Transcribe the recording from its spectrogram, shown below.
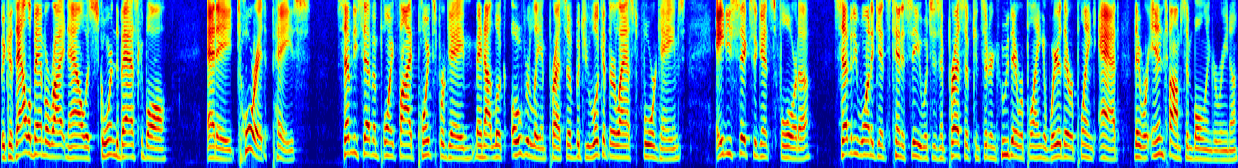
Because Alabama right now is scoring the basketball at a torrid pace. 77.5 points per game may not look overly impressive, but you look at their last four games 86 against Florida, 71 against Tennessee, which is impressive considering who they were playing and where they were playing at. They were in Thompson Boling Arena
